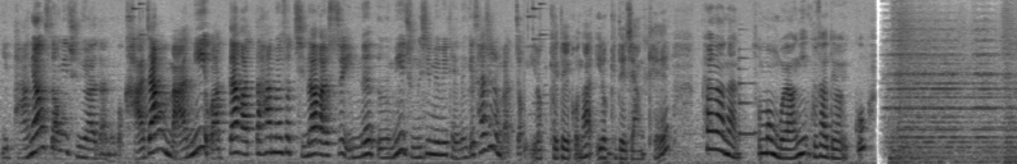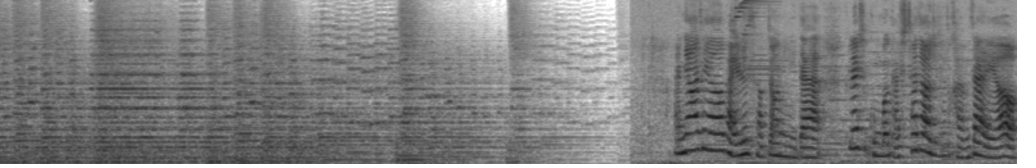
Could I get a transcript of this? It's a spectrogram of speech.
이 방향성이 중요하다는 거. 가장 많이 왔다 갔다 하면서 지나갈 수 있는 음이 중심음이 되는 게 사실은 맞죠. 이렇게 되거나 이렇게 되지 않게 편안한 손목 모양이 구사되어 있고 안녕하세요. 바이올리니스트 박정은입니다. 클래식 공방 다시 찾아와 주셔서 감사해요.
